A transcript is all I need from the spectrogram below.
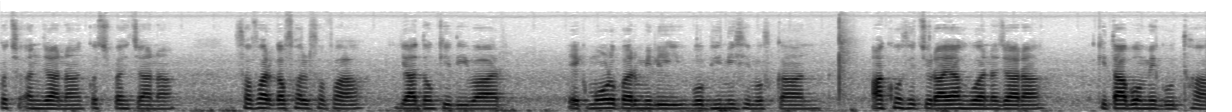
कुछ अनजाना कुछ पहचाना। सफ़र का फलसफा यादों की दीवार एक मोड़ पर मिली वो भीनी सी मुस्कान आँखों से चुराया हुआ नज़ारा। किताबों में गूथा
